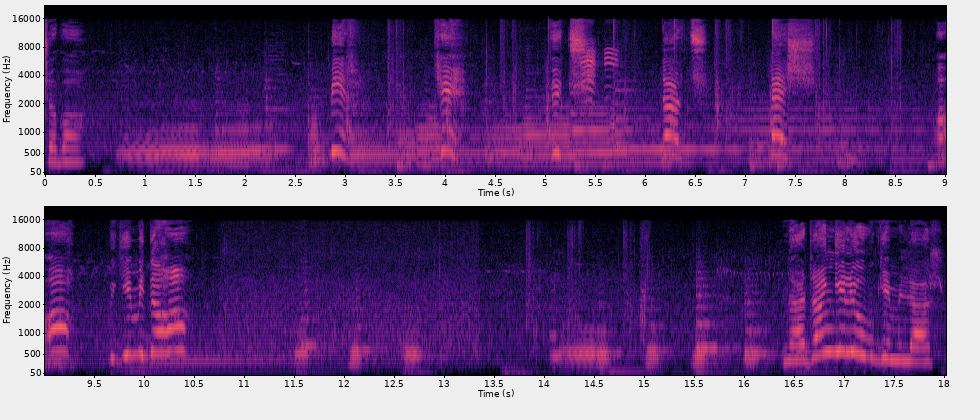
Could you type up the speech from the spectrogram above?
acaba? Bir, iki, üç, dört, beş. Aa, bir gemi daha. Nereden geliyor bu gemiler?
